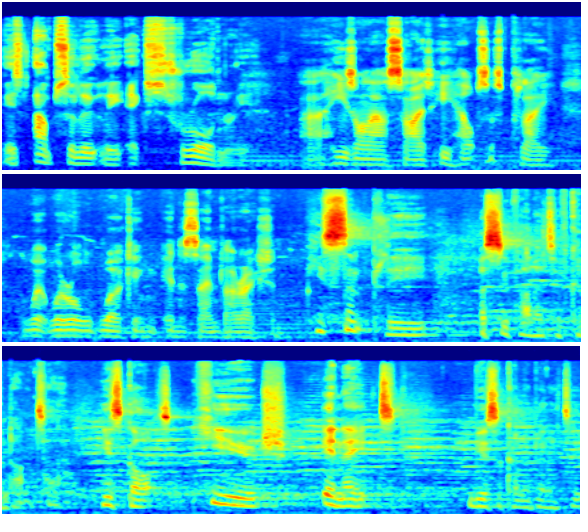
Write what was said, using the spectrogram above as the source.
is absolutely extraordinary. Uh, he's on our side, he helps us play. We're, we're all working in the same direction. He's simply a superlative conductor. He's got huge, innate musical ability,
